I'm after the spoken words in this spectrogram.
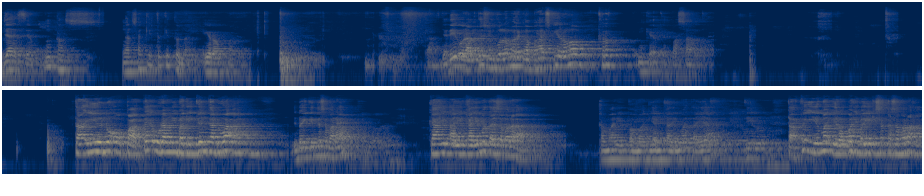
Jazam. Entos Ngan sakit itu gitu nah Irob nah, Jadi orang itu simpulnya mereka bahas Irob Keret Mungkin pasal tak ieu nu opat teh urang dibagikeun ka duaan. Dibagikeun ka sabaraha? Kali ari kalimat aya sabaraha? Kamari pembagian kalimat aya tilu tapi ieu mah iropa dibagi ka sabaraha?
